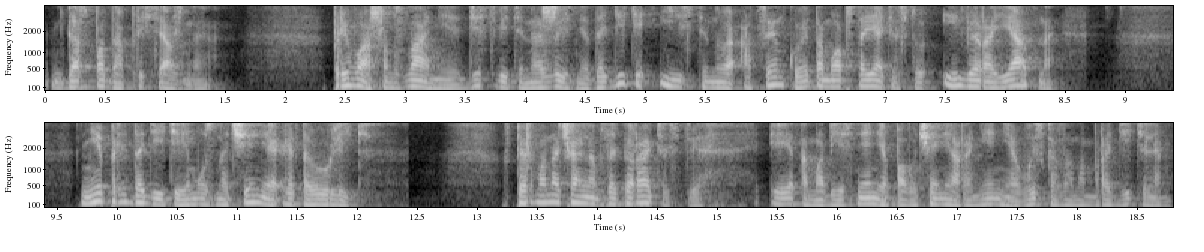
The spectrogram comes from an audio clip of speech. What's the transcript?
господа присяжные, при вашем знании действительной жизни дадите истинную оценку этому обстоятельству и, вероятно, не придадите ему значения этой улики. В первоначальном запирательстве и этом объяснении получения ранения, высказанном родителям,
